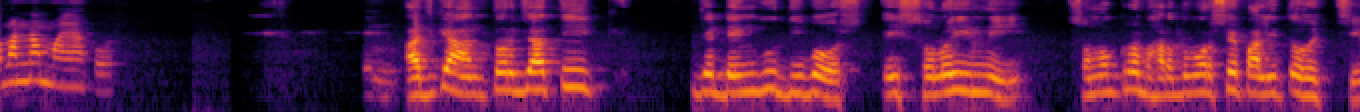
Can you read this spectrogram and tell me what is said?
আমার নাম মায়াকর আজকে আন্তর্জাতিক যে ডেঙ্গু দিবস, এই ষোলোই মে সমগ্র ভারতবর্ষে পালিত হচ্ছে।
